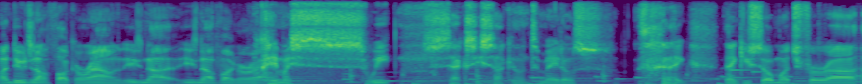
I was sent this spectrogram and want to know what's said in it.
My dude's not fucking around. He's not he's not fucking around. Okay, my sweet, sexy, succulent tomatoes. thank, you so much for uh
